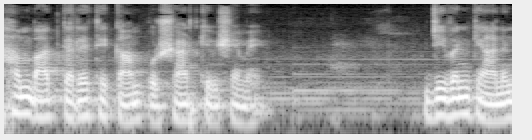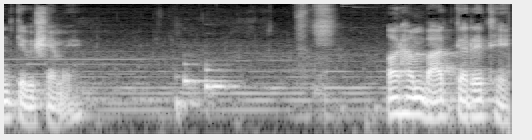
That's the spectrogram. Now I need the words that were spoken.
हम बात कर रहे थे काम पुरुषार्थ के विषय में, जीवन के आनंद के विषय में। और हम बात कर रहे थे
